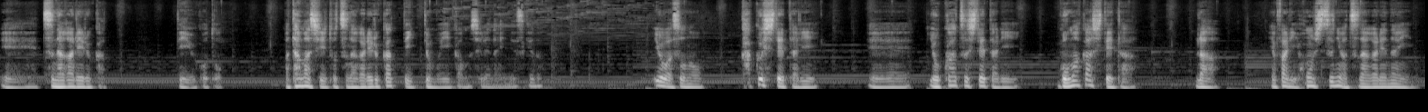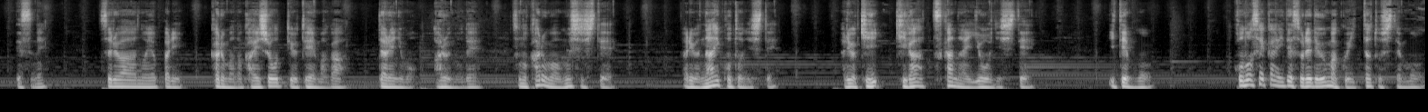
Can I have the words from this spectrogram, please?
えー、つながれるかっていうこと。まあ、魂とつながれるかって言ってもいいかもしれないんですけど。要はその、隠してたり、えー、抑圧してたり、ごまかしてたら、やっぱり本質にはつながれないんですね。それはあの、やっぱりカルマの解消っていうテーマが誰にもあるので、そのカルマを無視して、あるいはないことにして、あるいは気がつかないようにしていても、この世界でそれでうまくいったとしても、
